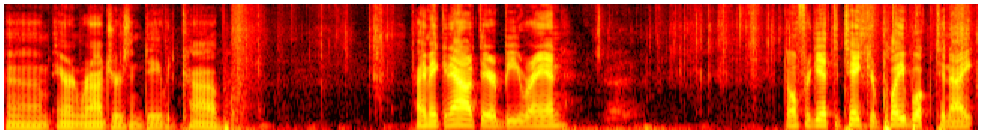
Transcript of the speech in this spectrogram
um, Aaron Rodgers and David Cobb. How you making out there, B Ran? Good. Don't forget to take your playbook tonight.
